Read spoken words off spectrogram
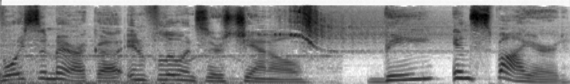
Voice America Influencers Channel. Be inspired.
